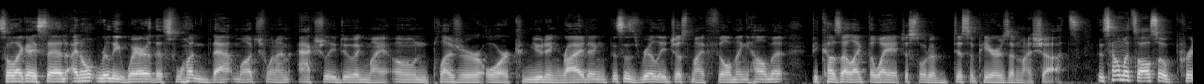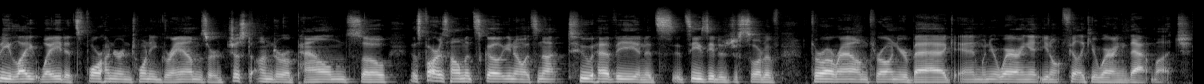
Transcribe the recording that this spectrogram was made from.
So like I said, I don't really wear this one that much when I'm actually doing my own pleasure or commuting riding. This is really just my filming helmet because I like the way it just sort of disappears in my shots. This helmet's also pretty lightweight. It's 420 grams or just under a pound. So as far as helmets go, you know, it's not too heavy and it's, it's easy to just sort of throw around, throw in your bag, and when you're wearing it, you don't feel like you're wearing that much.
